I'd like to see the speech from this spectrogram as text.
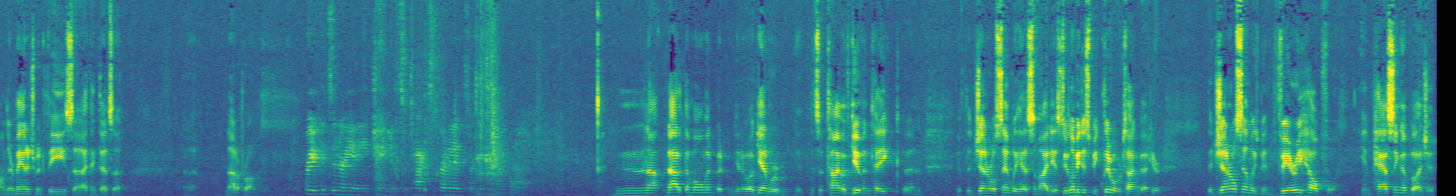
on their management fees, uh, I think that's a, not a problem. Are you considering any changes to tax credits or anything like that? Not, not at the moment, but, you know, again, we're, it's a time of give and take, and if the General Assembly has some ideas too, let me just be clear what we're talking about here. The General Assembly's been very helpful in passing a budget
